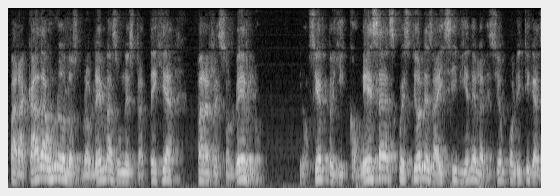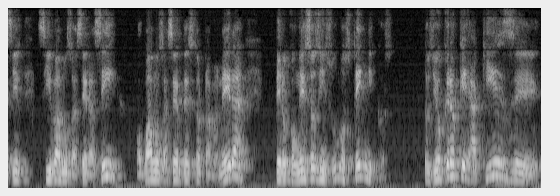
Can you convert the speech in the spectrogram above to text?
para cada uno de los problemas una estrategia para resolverlo. ¿No es cierto? Y con esas cuestiones ahí sí viene la decisión política, decir, sí vamos a hacer así o vamos a hacer de esta otra manera pero con esos insumos técnicos. Entonces yo creo que aquí es, eh,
